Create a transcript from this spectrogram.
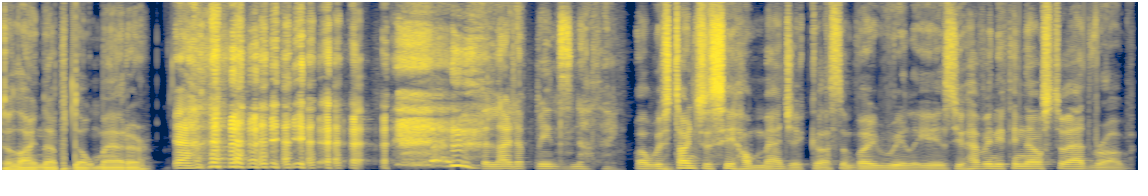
the lineup don't matter. The lineup means nothing. Well, we're starting to see how magic Glastonbury really is. Do you have anything else to add, Rob?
